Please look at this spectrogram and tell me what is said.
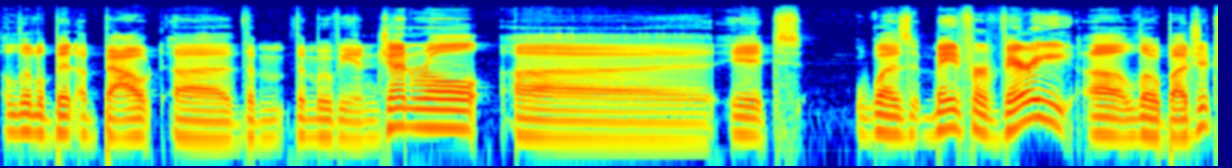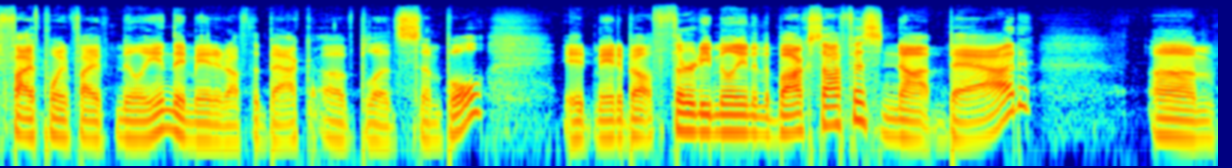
a little bit about uh, the the movie in general. Uh, it was made for a very uh, low budget, 5.5 million. They made it off the back of Blood Simple. It made about 30 million in the box office. Not bad. Um,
